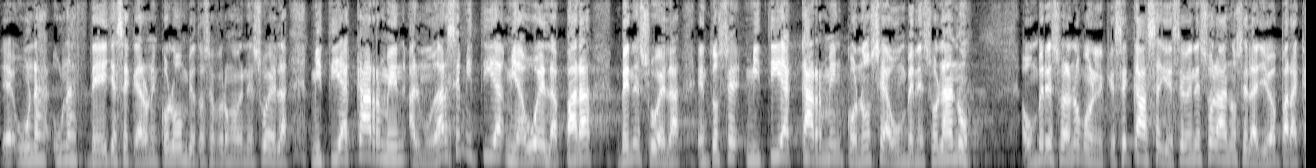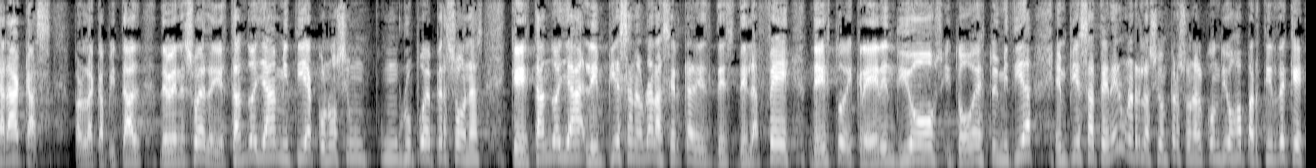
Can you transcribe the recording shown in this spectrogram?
eh, unas, unas de ellas se quedaron en Colombia, otras se fueron a Venezuela. Mi tía Carmen, al mudarse mi tía, mi abuela para Venezuela, entonces mi tía Carmen conoce a un venezolano a un venezolano con el que se casa y ese venezolano se la lleva para Caracas, para la capital de Venezuela. Y estando allá, mi tía conoce un, grupo de personas que estando allá le empiezan a hablar acerca de, la fe, de esto de creer en Dios y todo esto. Y mi tía empieza a tener una relación personal con Dios a partir de que,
